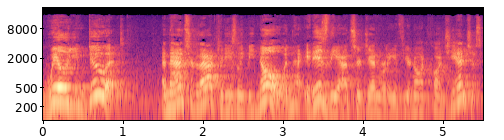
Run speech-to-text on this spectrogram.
will you do it? And the answer to that could easily be no, and it is the answer generally if you're not conscientious.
